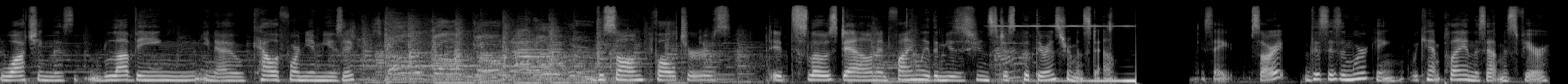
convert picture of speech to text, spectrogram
watching this loving, you know, California music. The song falters, it slows down, and finally the musicians just put their instruments down. They say, Sorry, this isn't working. We can't play in this atmosphere.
